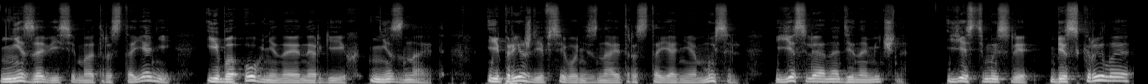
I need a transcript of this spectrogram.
независимо от расстояний, ибо огненная энергия их не знает. И прежде всего не знает расстояния мысль, если она динамична. Есть мысли бескрылые,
